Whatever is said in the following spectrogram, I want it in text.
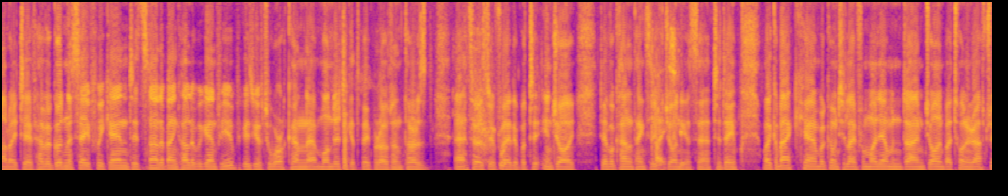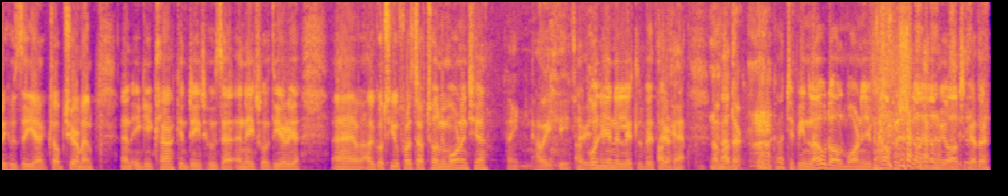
All right, Dave. Have a good and a safe weekend. It's not a bank holiday weekend for you because you have to work on uh, Monday to get the paper out on Thursday, uh, Thursday, Friday. But to enjoy, Dave O'Connell. Thanks, thanks for joining us uh, today. Welcome back. Uh, we're coming to you live from Mulliam, and I'm joined by Tony Raftery, who's the uh, club chairman, and Iggy Clarke, indeed, who's a native of the area. Uh, I'll go to you first off, Tony. Morning to you. Thank How are you, Keith? I'll pull you in a little bit there. Okay. No bother. God, you've been loud all morning. You've gone awful shy on me altogether.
